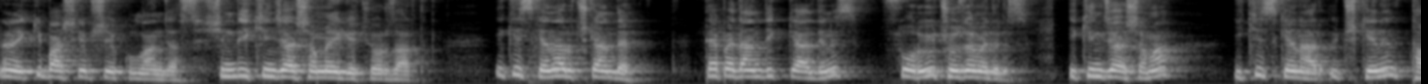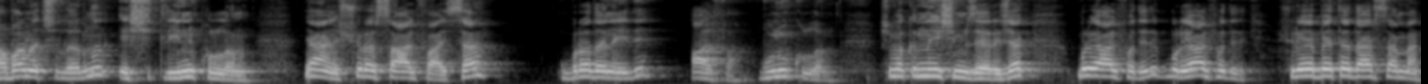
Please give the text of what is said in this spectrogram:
Demek ki başka bir şey kullanacağız. Şimdi ikinci aşamaya geçiyoruz artık. İkizkenar üçgende tepeden dik geldiniz soruyu çözemediniz. İkinci aşama ikizkenar üçgenin taban açılarının eşitliğini kullanın. Yani şurası alfa ise burada neydi? Alfa. Bunu kullanın. Şimdi bakın ne işimize yarayacak? Buraya alfa dedik, buraya alfa dedik. Şuraya beta dersem ben.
